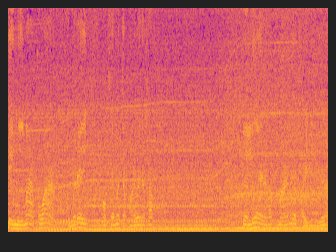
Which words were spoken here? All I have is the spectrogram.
ผ มือมากเพราะว่าผมไม่ได้ออกแคมมาจับไม้ไว้นะครับ เดินเรื่อยนะครับ ไม้มันจะถอยหนีเวลา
